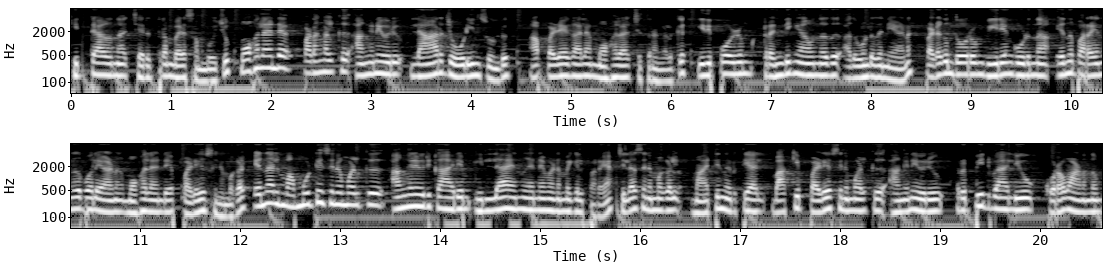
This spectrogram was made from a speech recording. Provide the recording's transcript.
ഹിറ്റാകുന്ന ചരിത്രം വരെ സംഭവിച്ചു. മോഹൻലാലിന്റെ പടങ്ങൾക്ക് അങ്ങനെ ഒരു ലാർജ് ഓഡിയൻസ് ഉണ്ട് ആ പഴയകാല മോഹൻലാൽ ചിത്രങ്ങൾക്ക്. ഇതിപ്പോഴും ട്രെൻഡിങ് ആവുന്നത് അതുകൊണ്ട് തന്നെയാണ്. പഴകും തോറും വീര്യം കൂടുന്ന എന്ന് പറയുന്നത് പോലെയാണ് മോഹൻലാലിന്റെ പഴയ സിനിമകൾ. എന്നാൽ മമ്മൂട്ടി സിനിമകൾക്ക് അങ്ങനെ ഒരു കാര്യം ഇല്ല എന്ന് തന്നെ വേണമെങ്കിൽ പറയാം. ചില സിനിമകൾ മാറ്റി നിർത്തിയാൽ ബാക്കി പഴയ സിനിമകൾക്ക് അങ്ങനെ ഒരു റിപ്പീറ്റ് വാല്യൂ കുറവാണെന്നും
